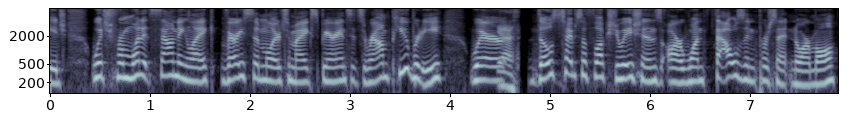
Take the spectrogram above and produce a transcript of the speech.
age which from what it's sounding like very similar to my experience it's around puberty where Yes. those types of fluctuations are 1000% normal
